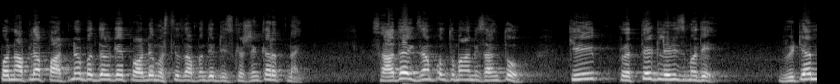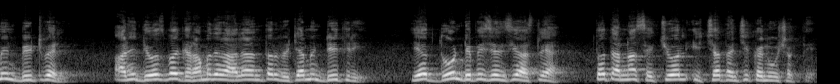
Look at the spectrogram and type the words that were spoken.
पण आपल्या पार्टनरबद्दल काही प्रॉब्लेम असतील तर आपण ते डिस्कशन करत नाही. साधं एक्झाम्पल तुम्हाला मी सांगतो की प्रत्येक लेडीजमध्ये व्हिटॅमिन बी ट्वेल्व आणि दिवसभर घरामध्ये राहिल्यानंतर व्हिटॅमिन डी थ्री या दोन डेफिशियन्सी असल्या तर त्यांना सेक्च्युअल इच्छा त्यांची कमी होऊ शकते.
